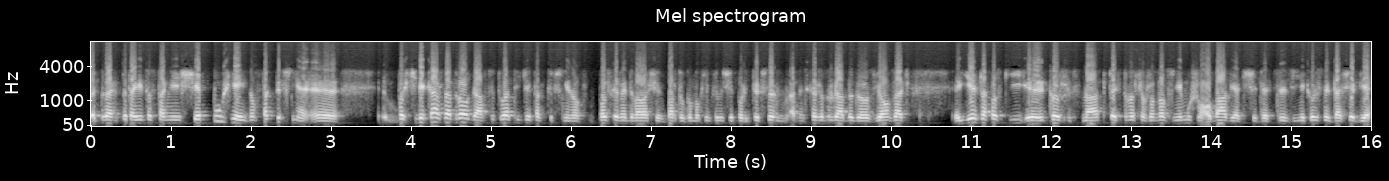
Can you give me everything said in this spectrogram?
E, pytanie, co stanie się później. No faktycznie, e, właściwie każda droga w sytuacji, gdzie faktycznie no, Polska znajdowała się w bardzo głębokim kryzysie politycznym, a więc każda droga, aby go rozwiązać, jest dla Polski korzystna. Tutaj z pewnością rządzący nie muszą obawiać się decyzji niekorzystnych dla siebie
